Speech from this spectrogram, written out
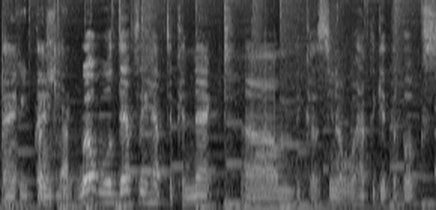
thank, keep pushing up. Well, we'll definitely have to connect um, because you know we'll have to get the books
